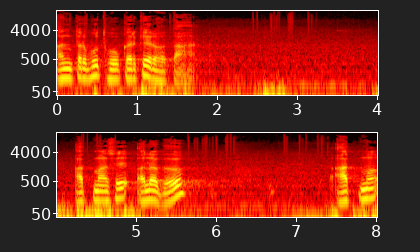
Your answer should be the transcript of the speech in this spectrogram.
अंतर्भूत होकर के रहता है। आत्मा से अलग आत्म,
